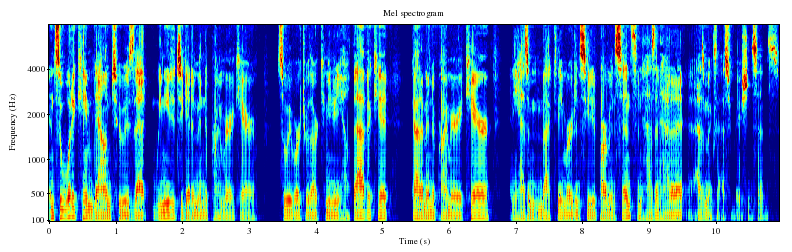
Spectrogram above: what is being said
And so what it came down to is that we needed to get him into primary care. So we worked with our community health advocate, got him into primary care, and he hasn't been back to the emergency department since and hasn't had an asthma exacerbation since.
